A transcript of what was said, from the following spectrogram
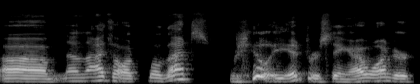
Um, and I thought, well, that's really interesting. I wonder,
